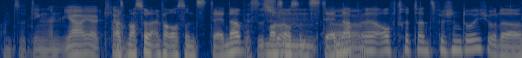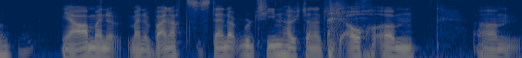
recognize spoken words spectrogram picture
und so Dingen. Ja, ja, klar. Also machst du dann einfach auch so ein Stand-up? Machst du auch so einen Stand-up-Auftritt dann zwischendurch? Oder? Ja, meine, meine Weihnachts-Stand-Up-Routine habe ich dann natürlich auch. ähm, ähm,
